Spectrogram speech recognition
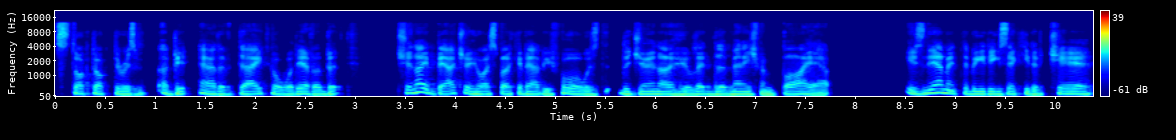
Stock Doctor is a bit out of date or whatever, but Sinead Boucher, who I spoke about before, was the journo who led the management buyout. Is now meant to be the executive chair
